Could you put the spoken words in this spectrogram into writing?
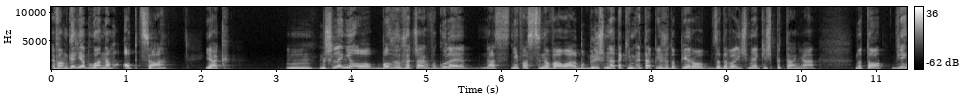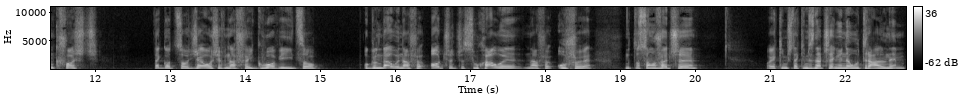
Ewangelia była nam obca, jak myślenie o Bożych rzeczach w ogóle nas nie fascynowało, albo byliśmy na takim etapie, że dopiero zadawaliśmy jakieś pytania, no to większość tego, co działo się w naszej głowie i co oglądały nasze oczy, czy słuchały nasze uszy, no to są rzeczy o jakimś takim znaczeniu neutralnym,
